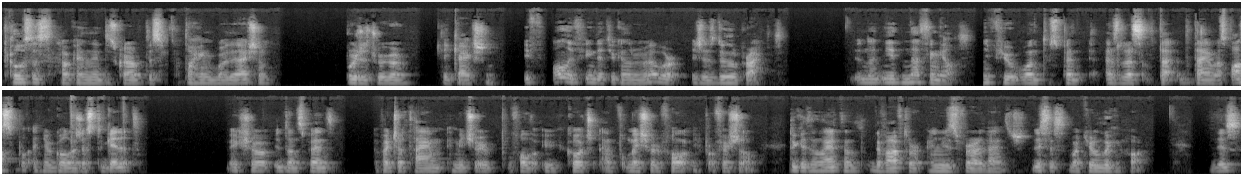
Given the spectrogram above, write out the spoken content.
The closest, how can I describe this? Talking about the action, push the trigger, take action. If only thing that you can remember is just do the practice. You don't need nothing else. If you want to spend as less of the time as possible and your goal is just to get it, make sure you don't spend a bunch of time and make sure you follow your coach and make sure you follow a professional to get enlightened, live after, and use it for advantage. This is what you're looking for. This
